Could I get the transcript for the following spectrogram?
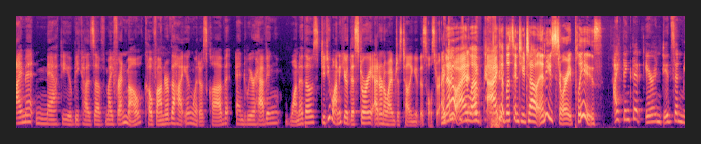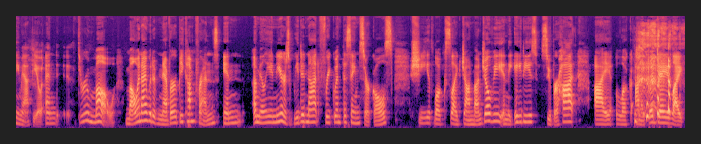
I met Matthew because of my friend Mo, co-founder of the Hot Young Widows Club, and we were having one of those. Did you want to hear this story? I don't know why I'm just telling you this whole story. No, I, I love I could listen to you tell any story, please. I think that Aaron did send me Matthew, and through Mo, Mo and I would have never become friends in a million years. We did not frequent the same circles. She looks like John Bon Jovi in the 80s, super hot. I look on a good day like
